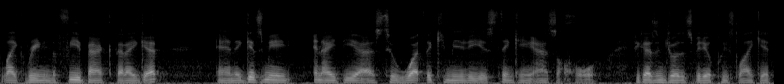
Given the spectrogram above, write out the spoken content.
like reading the feedback that I get, and it gives me an idea as to what the community is thinking as a whole. If you guys enjoyed this video, please like it,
